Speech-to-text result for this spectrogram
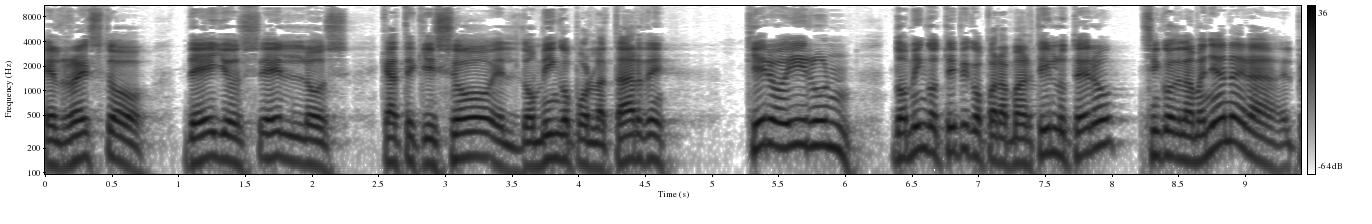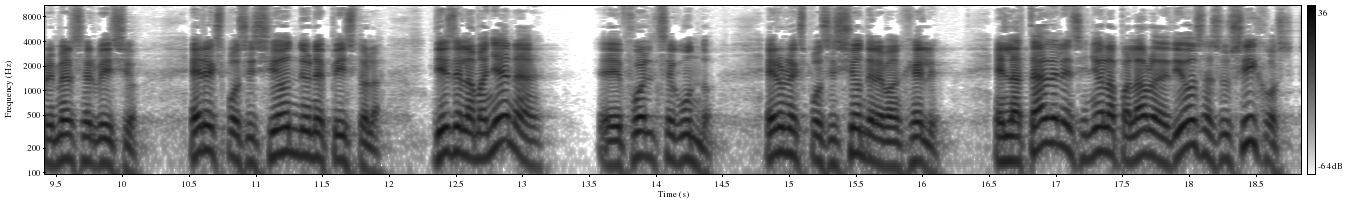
el resto de ellos él los catequizó el domingo por la tarde. Quiero ir un domingo típico para Martín Lutero. Cinco de la mañana era el primer servicio. Era exposición de una epístola. Diez de la mañana eh, fue el segundo. Era una exposición del Evangelio. En la tarde le enseñó la palabra de Dios a sus hijos.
